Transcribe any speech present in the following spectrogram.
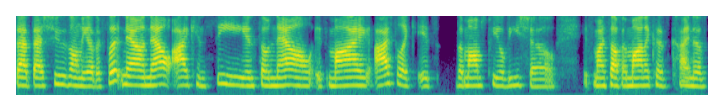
that that shoe's on the other foot now, now I can see and so now it's my I feel like it's the mom's POV show. It's myself and Monica's kind of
